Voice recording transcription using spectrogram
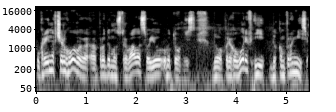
Україна вчергове продемонструвала свою готовність до переговорів і до компромісів.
